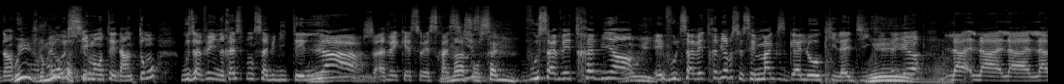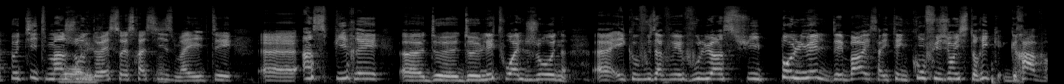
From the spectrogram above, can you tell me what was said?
d'un Oui, ton, je je monte aussi que- monter d'un ton. Vous avez une responsabilité large avec SOS Les mains Racisme. sont salies. Vous savez très bien, Ah oui. et vous le savez très bien parce que c'est Max Gallo qui l'a dit. Oui. D'ailleurs, la, la, la, la petite main Bon, jaune allez. de SOS Racisme a été euh, inspirée euh, de, de l'étoile jaune euh, et que vous avez voulu ainsi polluer le débat et ça a été une confusion historique grave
